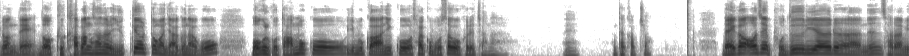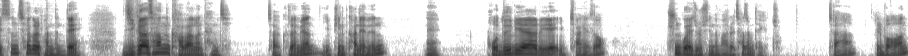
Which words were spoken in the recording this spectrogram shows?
그런데 너 그 가방 사느라 6개월 동안 야근하고 먹을 것도 안 먹고 입을 거 안 입고 살 거 못 사고 그랬잖아. 네, 안타깝죠. 내가 어제 보드리아르라는 사람이 쓴 책을 봤는데 네가 산 가방은 단지 자 그러면 이 빈칸에는 네, 보드리아르의 입장에서 충고해 줄 수 있는 말을 찾으면 되겠죠. 자 1번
